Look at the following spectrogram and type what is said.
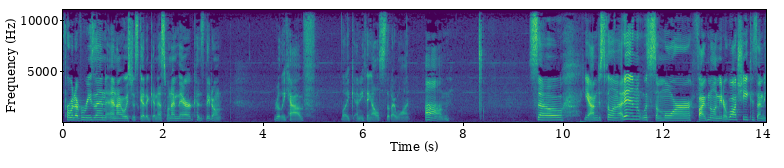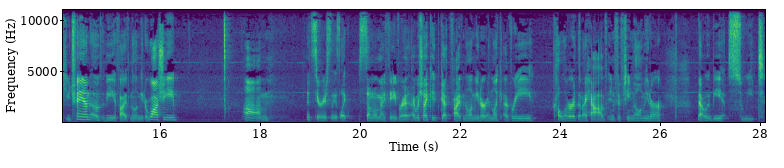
for whatever reason. And I always just get a Guinness when I'm there because they don't really have like anything else that I want. Um, so yeah, I'm just filling that in with some more 5mm washi because I'm a huge fan of the 5mm washi. Um, it seriously is like some of my favorite. I wish I could get 5mm in like every color that I have in 15mm. That would be sweet.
